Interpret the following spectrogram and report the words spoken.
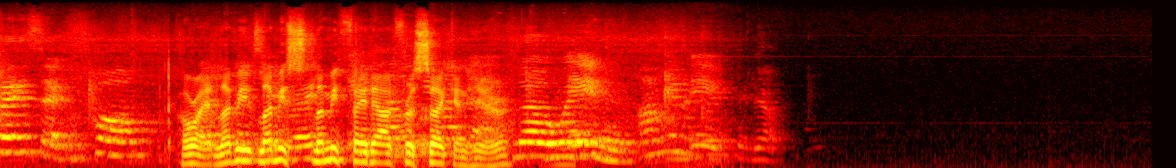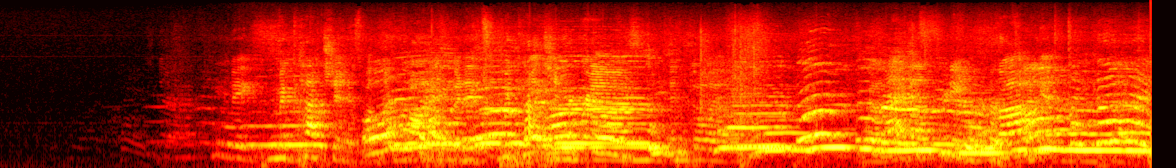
wait a second, Paul. All right, let me let me let me fade out for a second here. No, wait. I'm gonna. McCutcheon is what they're called, but it's McCutcheon, Brown, and Doyle. That is pretty rough. Oh my God.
